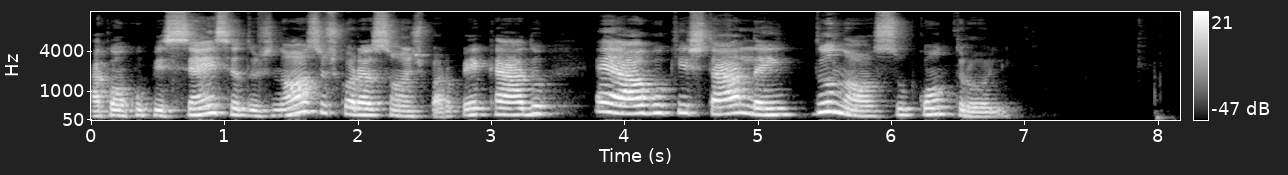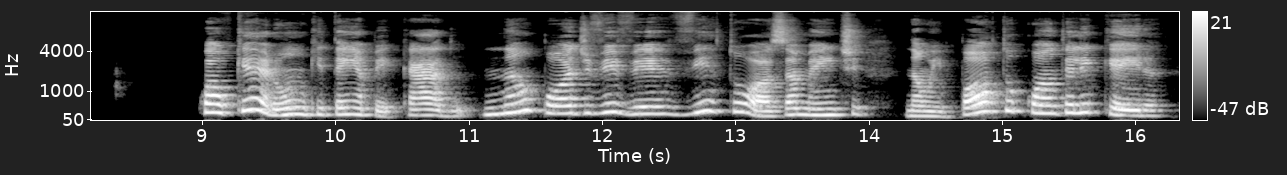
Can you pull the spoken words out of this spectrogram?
A concupiscência dos nossos corações para o pecado é algo que está além do nosso controle. Qualquer um que tenha pecado não pode viver virtuosamente, não importa o quanto ele queira,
